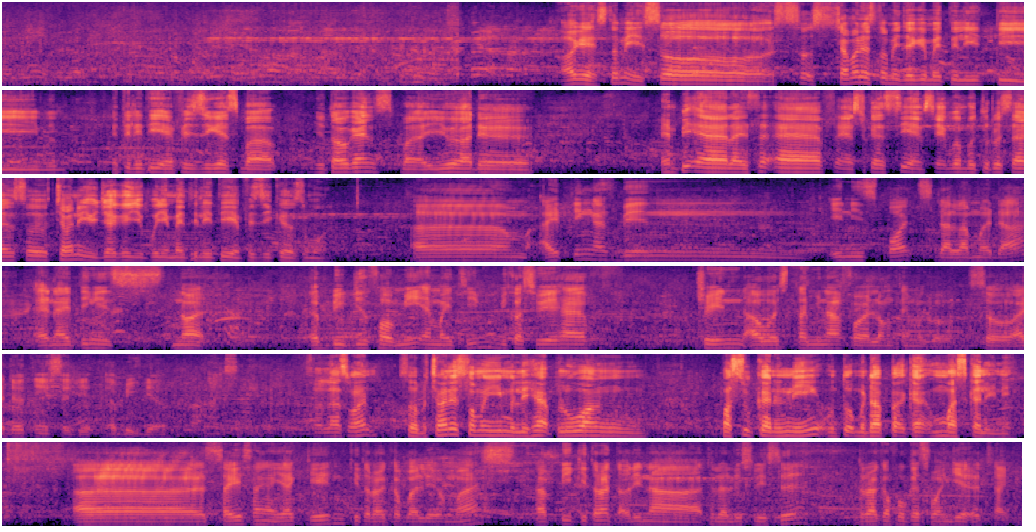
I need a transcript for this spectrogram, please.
Okay, Stomy. So, so macam mana Stomy jaga mentality, mentality and physical sebab you tahu kan sebab you ada MPL, ISF, and suka CM7 berterusan. So, macam mana you jaga you punya mentality and physical semua? Um, I think I've been in esports dah lama dah and I think it's not a big deal for me and my team because we have trained our stamina for a long time ago. So I don't think it's a, a big deal. So, last one. So, macam mana Stomy melihat peluang pasukan ini untuk mendapatkan emas kali ini? Uh, saya sangat yakin kita akan balik emas tapi kita tak boleh nak terlalu selesa. Kita akan fokus one game at a time.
